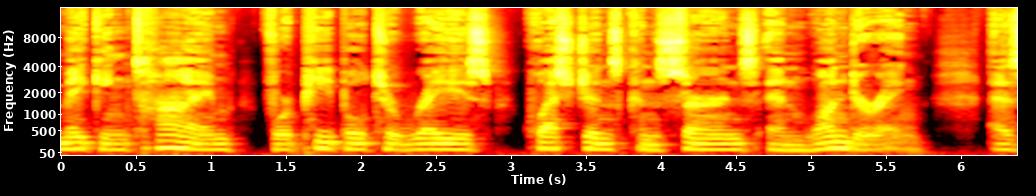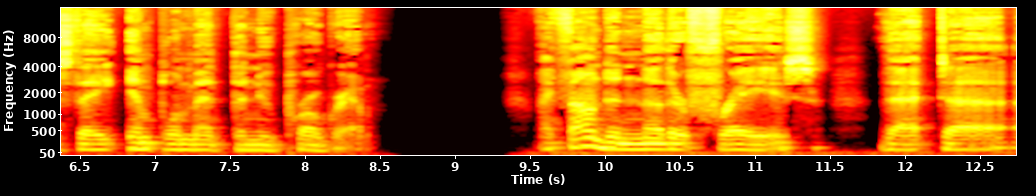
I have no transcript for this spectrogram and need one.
making time for people to raise questions, concerns, and wondering as they implement the new program. I found another phrase that uh,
